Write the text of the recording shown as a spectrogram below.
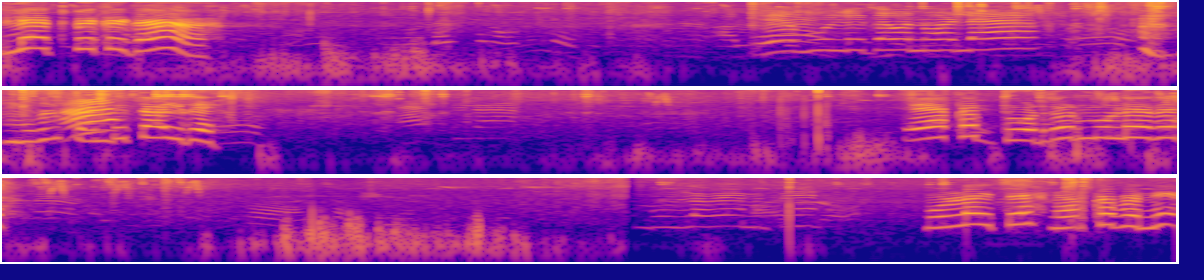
ಇಲ್ಲೇ ಹತ್ಬೇಕೀಗ ಏ ಮುಳ್ಳಿದ್ದವ ನೋಡ್ಲೆ? ಮುಳ್ಳು ಖಂಡಿತ ಇದೆ. ಯಾಕ ದೊಡ್ಡ ದೊಡ್ಡ ಮುಳ್ಳೆ ಅದೆ ಮುಳ್ಳೈತೆ ನೋಡ್ಕೊ ಬನ್ನಿ.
